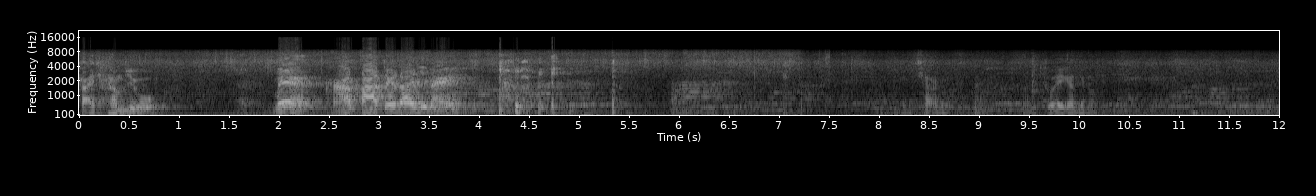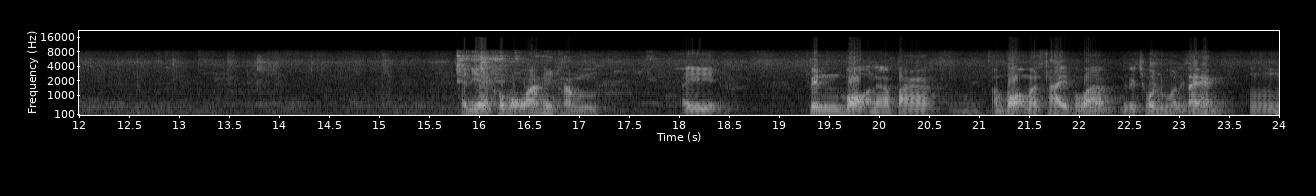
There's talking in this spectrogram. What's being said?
ถ่ายทำอยู่ แม่หาปลาเจอได้ที่ไหน ช่างมาช่วยกันนะครับอันนี้เขาบอกว่าให้ทำไอเป็นเบาะนะปลาเอาเบาะมาใส่เพราะว่ามันจะชนหัวแตก อืม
